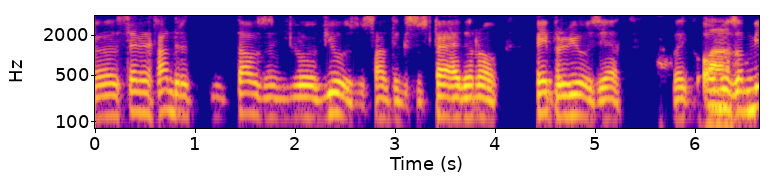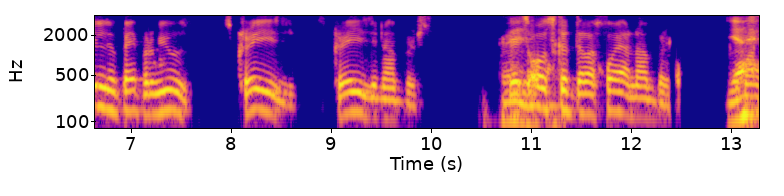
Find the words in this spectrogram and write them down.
uh, 700,000 views or something, subscribe, I don't know, pay-per-views, yeah. Like wow. almost a million pay-per-views. It's crazy. It's crazy numbers. Crazy. That's Oscar De La Hoya number. Yeah.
